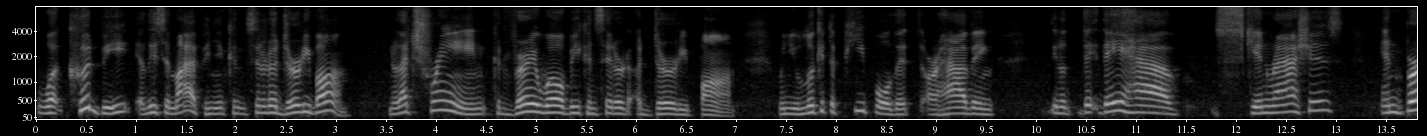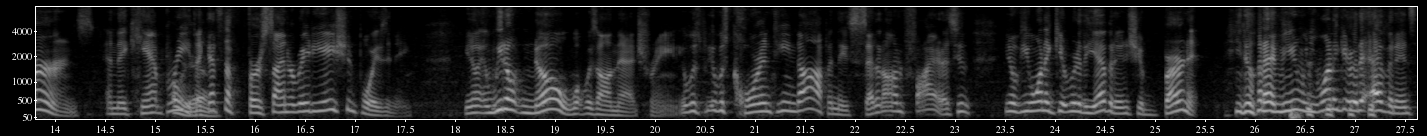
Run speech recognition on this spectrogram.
what could be, at least in my opinion, considered a dirty bomb. You know, that train could very well be considered a dirty bomb. When you look at the people that are having you know they, they have skin rashes and burns and they can't oh, breathe. Oh, yeah. Like that's the first sign of radiation poisoning. You know, and we don't know what was on that train. It was it was quarantined off and they set it on fire. That's you know, if you want to get rid of the evidence, you burn it. You know what I mean? When you want to get rid of evidence,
